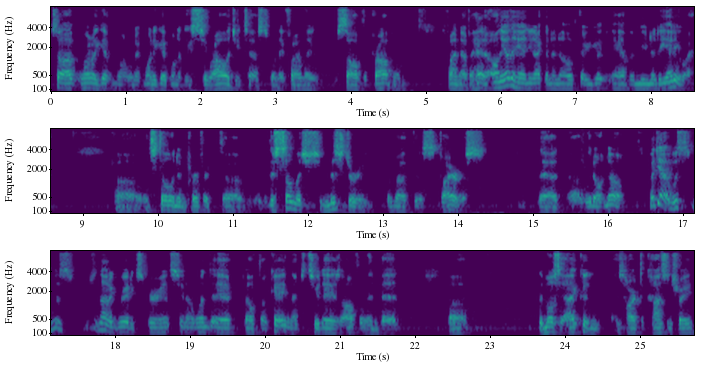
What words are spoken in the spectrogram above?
So I want to get one, want to get one of these serology tests when they finally solve the problem. to Find out if I had it. On the other hand, you're not going to know if they have immunity anyway. Uh, it's still an imperfect. Uh, there's so much mystery about this virus that uh, we don't know. But yeah, it was was was not a great experience. You know, one day I felt okay, next two days awful in bed. The most I couldn't. It's hard to concentrate.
